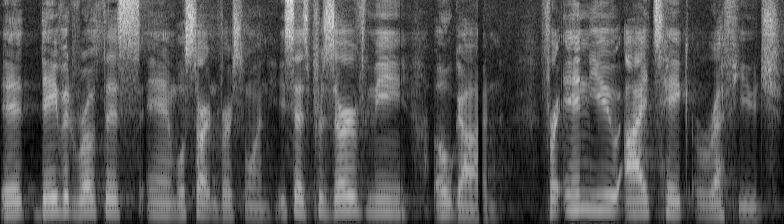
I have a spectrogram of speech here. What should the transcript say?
it, David wrote this, and we'll start in verse 1. He says, Preserve me, O God, for in you I take refuge.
